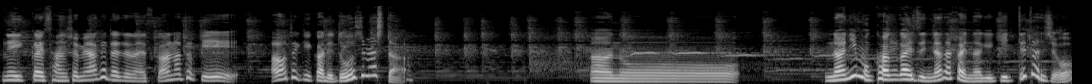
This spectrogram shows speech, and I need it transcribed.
ね、一回3勝目開けたじゃないですか。あの時、あの時彼どうしました？あのー、何も考えずに7回投げ切ってたでしょ？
